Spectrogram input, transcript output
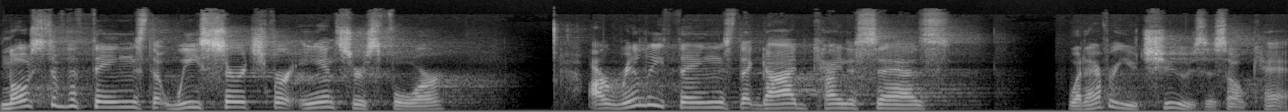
Most of the things that we search for answers for are really things that God kind of says, whatever you choose is okay.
